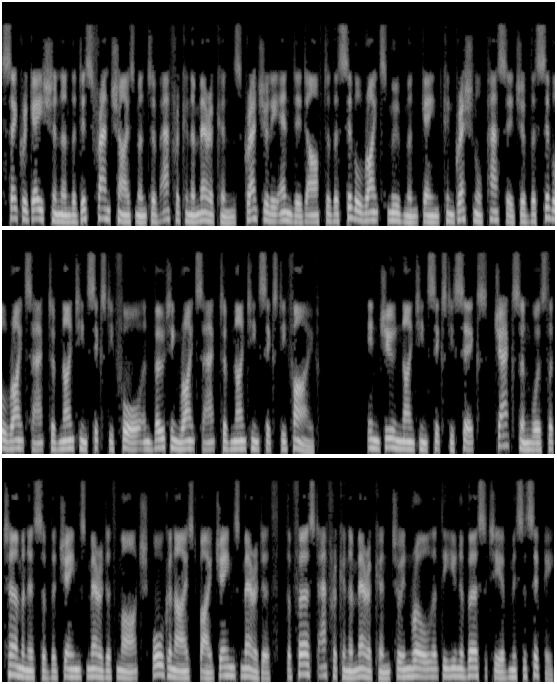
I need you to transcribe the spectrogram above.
Segregation and the disfranchisement of African Americans gradually ended after the civil rights movement gained congressional passage of the Civil Rights Act of 1964 and Voting Rights Act of 1965. In June 1966, Jackson was the terminus of the James Meredith March, organized by James Meredith, the first African American to enroll at the University of Mississippi.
